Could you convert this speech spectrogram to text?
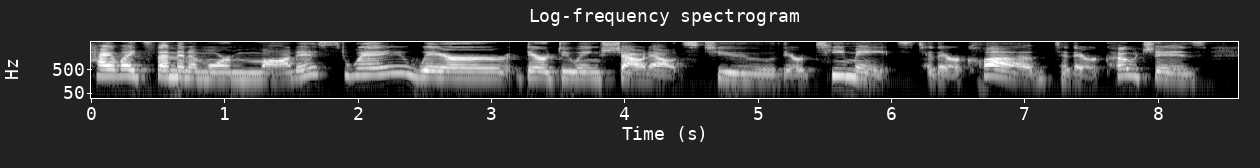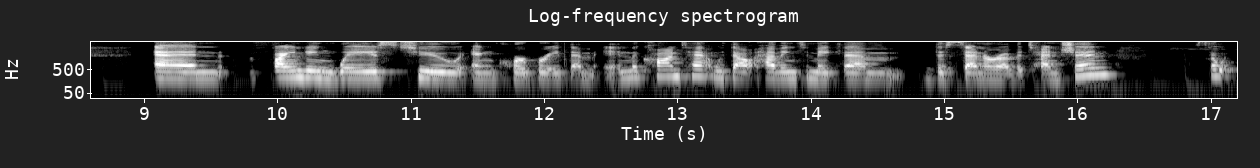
highlights them in a more modest way where they're doing shout outs to their teammates, to their club, to their coaches, and finding ways to incorporate them in the content without having to make them the center of attention. So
